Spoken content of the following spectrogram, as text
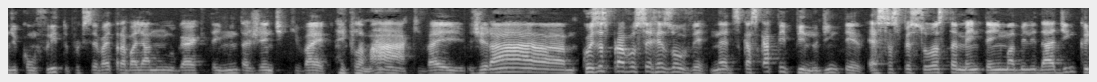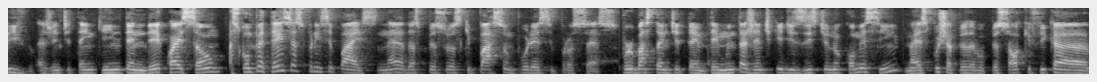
de conflito, porque você vai trabalhar num lugar que tem muita gente que vai reclamar, que vai gerar coisas para você resolver, né? Descascar pepino o dia inteiro. Essas pessoas também têm uma habilidade incrível. A gente tem que entender quais são as competências principais, né, das pessoas que passam por esse processo por bastante tempo. Tem muita gente que desiste no comecinho, mas puxa, o pessoal que fica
